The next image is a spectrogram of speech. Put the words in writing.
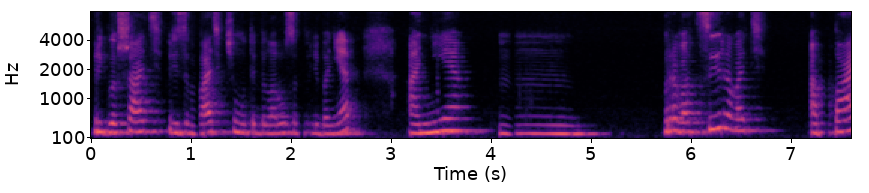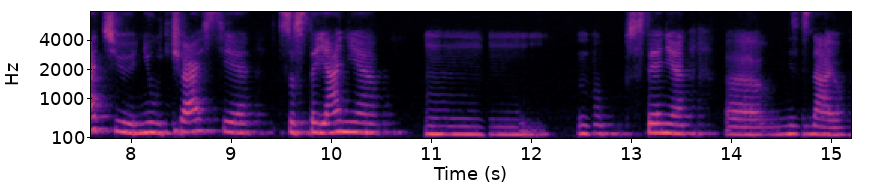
приглашать, призывать к чему-то белорусов либо нет, а не провоцировать апатию, неучастие, состояние, ну, состояние, э, не знаю,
